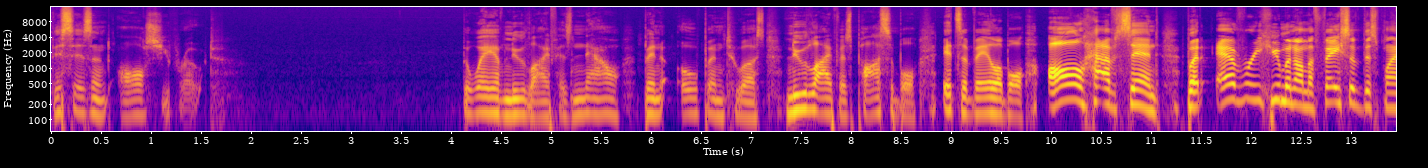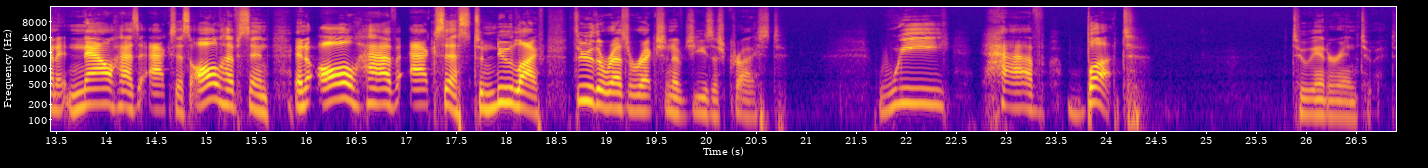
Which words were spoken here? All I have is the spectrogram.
this isn't all she wrote. The way of new life has now been open to us. New life is possible, it's available. All have sinned, but every human on the face of this planet now has access. All have sinned, and all have access to new life through the resurrection of Jesus Christ we have but to enter into it.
